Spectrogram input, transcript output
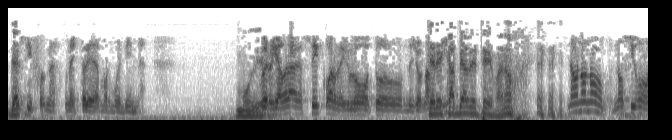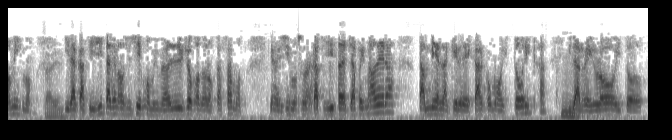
de- Sí, fue una, una historia de amor muy linda. Muy bien. Bueno, y ahora Seco arregló todo donde yo nací. Querés cambiar de tema, ¿no? No, no, no, no sigo lo mismo. Está bien. Y la casillita que nos hicimos, mi marido y yo cuando nos casamos, que nos hicimos una casillita de chapa y madera, también la quiere dejar como histórica Mm. y la arregló y todo.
